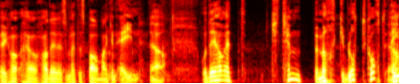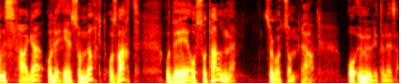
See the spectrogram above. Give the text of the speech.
Jeg har, har det som heter Sparebanken 1. Ja. Og det har et kjempemørkeblått kort, Ja. ensfarga, og det er så mørkt og svart. Og det er også tallene, så godt som. ja. Og umulig å lese.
